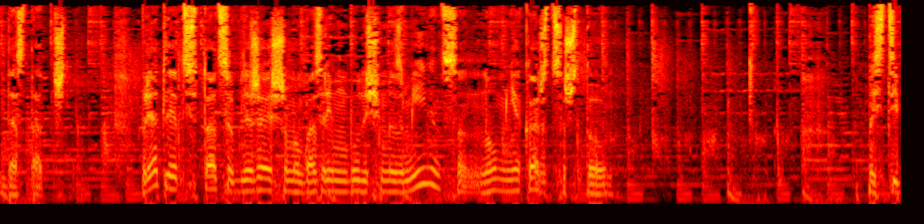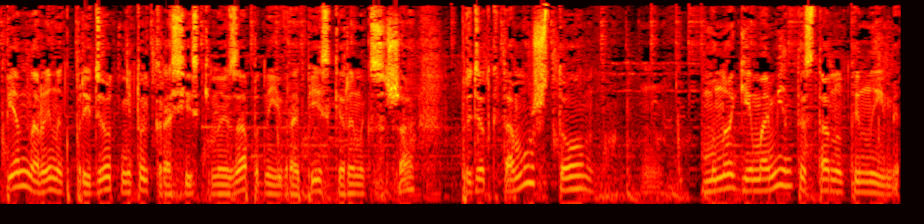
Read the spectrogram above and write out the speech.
Достаточно. Вряд ли эта ситуация в ближайшем обозримом будущем изменится, но мне кажется, что постепенно рынок придет, не только российский, но и западный, европейский, рынок США, придет к тому, что многие моменты станут иными.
